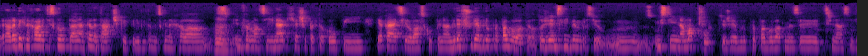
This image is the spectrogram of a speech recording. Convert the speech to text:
eh, ráda bych nechala vytisknout právě nějaké letáčky, které bych tam vždycky nechala hmm. s informací, na jakých e-shopech to koupí, jaká je cílová skupina, kde všude je budu propagovat. Jo. To, že jim slíbím prostě mm, umístění na mapu, že je budu propagovat mezi 13 000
